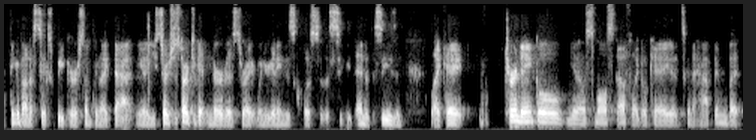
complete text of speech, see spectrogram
I think about a six week or something like that. You know, you start to start to get nervous, right, when you're getting this close to the end of the season. Like, hey, turned ankle, you know, small stuff. Like, okay, it's going to happen, but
